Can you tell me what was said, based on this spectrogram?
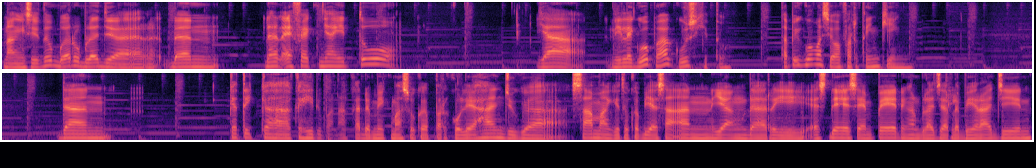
nangis itu baru belajar. Dan dan efeknya itu ya nilai gue bagus gitu. Tapi gue masih overthinking. Dan ketika kehidupan akademik masuk ke perkuliahan juga sama gitu kebiasaan yang dari SD SMP dengan belajar lebih rajin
